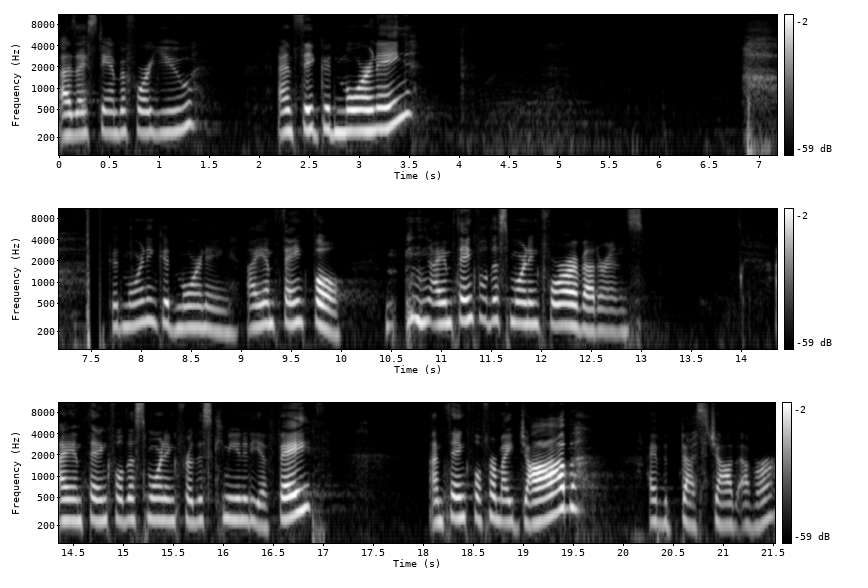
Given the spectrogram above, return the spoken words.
As I stand before you and say good morning. Good morning, good morning. I am thankful. I am thankful this morning for our veterans. I am thankful this morning for this community of faith. I'm thankful for my job. I have the best job ever.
